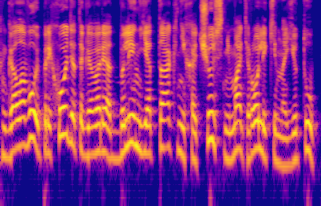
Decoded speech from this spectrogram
головой приходят и говорят, блин, я так не хочу снимать ролики на YouTube.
